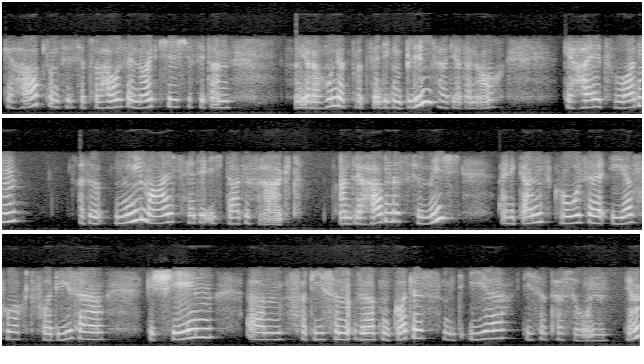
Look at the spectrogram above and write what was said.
gehabt und sie ist ja zu Hause in Leutkirch, ist sie dann von ihrer hundertprozentigen Blindheit ja dann auch geheilt worden. Also niemals hätte ich da gefragt. Andere haben das für mich eine ganz große Ehrfurcht vor dieser Geschehen, ähm, vor diesem Wirken Gottes mit ihr, dieser Person. Ja?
